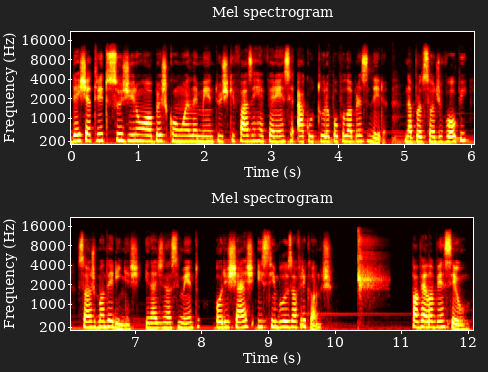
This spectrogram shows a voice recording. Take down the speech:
Deste atrito surgiram obras com elementos que fazem referência à cultura popular brasileira. Na produção de Volpe são as bandeirinhas, e na de Nascimento, orixás e símbolos africanos. Favela venceu,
